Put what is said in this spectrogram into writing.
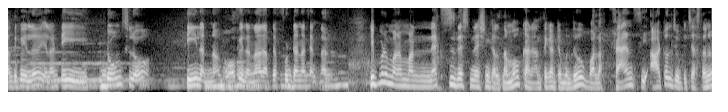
అందుకు వీళ్ళు ఇలాంటి డోమ్స్లో టీలు అన్నా కాఫీలు అన్నా లేకపోతే ఫుడ్ అన్నా తింటున్నారు. ఇప్పుడు మనం మన నెక్స్ట్ డెస్టినేషన్కి వెళ్తాము కానీ అంతకంటే ముందు వాళ్ళ ఫ్యాన్సీ ఆటోలు చూపించేస్తాను.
